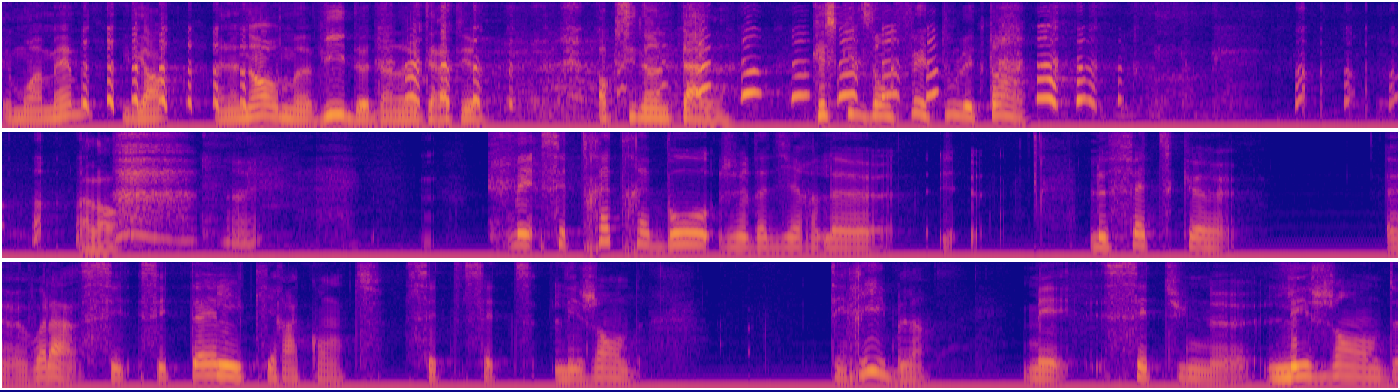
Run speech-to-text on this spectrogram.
et moi-même, il y a un énorme vide dans la littérature occidentale. Qu'est-ce qu'ils ont fait tout le temps? Alors. Mais c'est très très beau, je dois dire, le, fait que, euh, voilà, c'est elle qui raconte cette légende terrible mais c'est une légende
